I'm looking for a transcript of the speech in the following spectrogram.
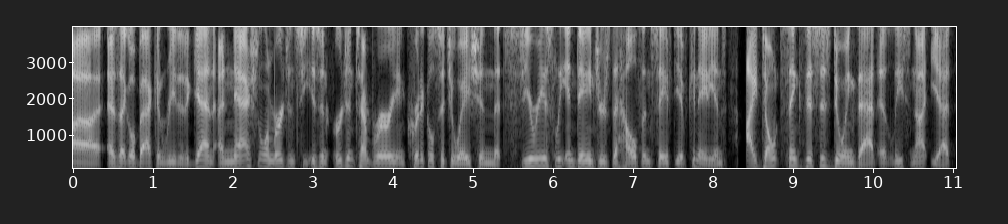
uh, as I go back and read it again, a national emergency is an urgent, temporary, and critical situation that seriously endangers the health and safety of Canadians. I don't think this is doing that, at least not yet,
